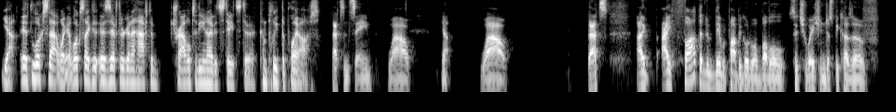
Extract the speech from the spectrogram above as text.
Yeah, it looks that way. It looks like as if they're going to have to travel to the United States to complete the playoffs. That's insane. Wow. Yeah. Wow. That's I I thought that they would probably go to a bubble situation just because of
